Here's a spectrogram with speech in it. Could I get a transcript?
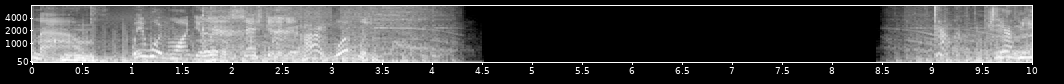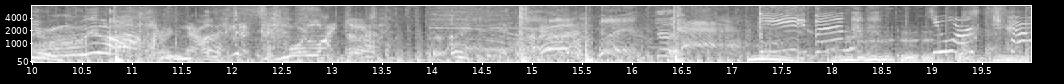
now, we wouldn't want your little sister to get hurt, would we? Damn you! now this is more like it! Ethan! You are cowards! Whatever,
